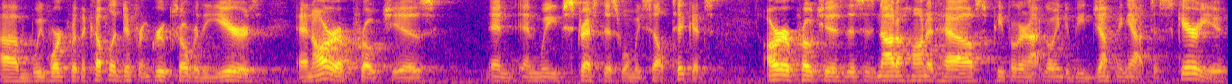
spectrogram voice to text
um, we've worked with a couple of different groups over the years, and our approach is and, and we stress this when we sell tickets. Our approach is this is not a haunted house. People are not going to be jumping out to scare you.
